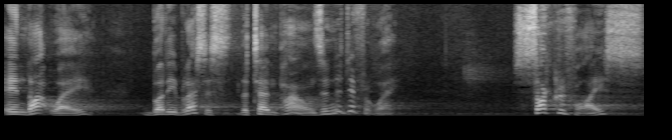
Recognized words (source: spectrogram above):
in that way, but He blesses the 10 pounds in a different way. Sacrifice,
